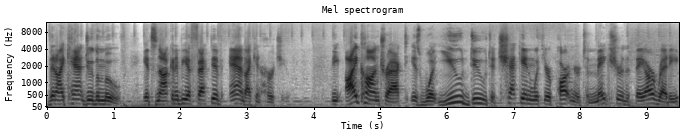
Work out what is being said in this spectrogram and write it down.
then I can't do the move. It's not going to be effective and I can hurt you. The eye contract is what you do to check in with your partner to make sure that they are ready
